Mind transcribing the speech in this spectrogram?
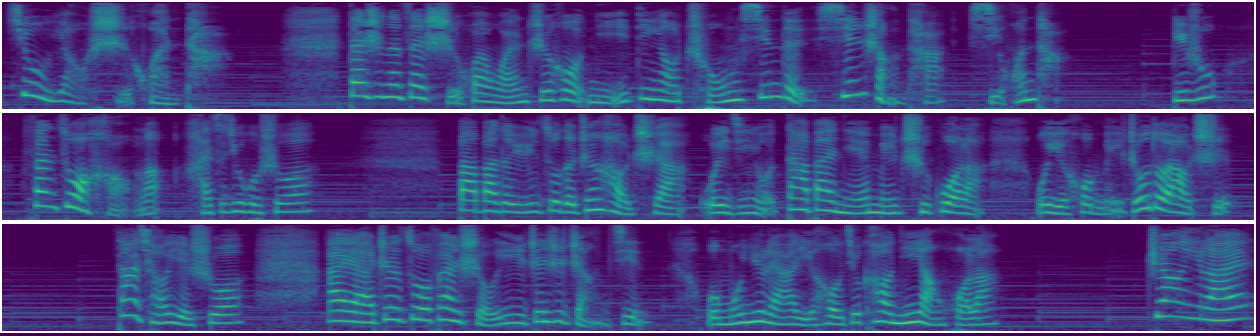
就要使唤他。但是呢，在使唤完之后，你一定要重新的欣赏他，喜欢他。比如饭做好了，孩子就会说：“爸爸的鱼做的真好吃啊！我已经有大半年没吃过了，我以后每周都要吃。”大乔也说：“哎呀，这做饭手艺真是长进，我母女俩以后就靠你养活了。”这样一来，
